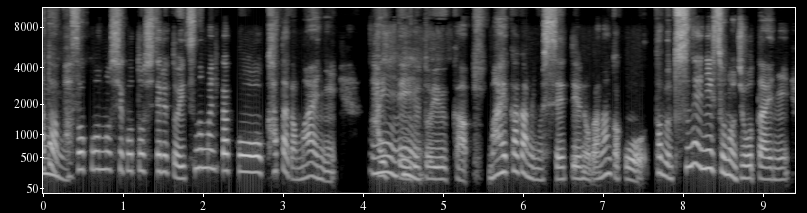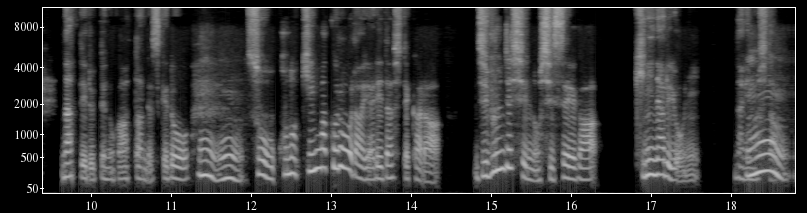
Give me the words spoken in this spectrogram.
あとはパソコンの仕事してるといつの間にかこう肩が前に入っているというか、前かがみの姿勢っていうのがなんかこう、多分常にその状態になっているっていうのがあったんですけど、うんうん。そう、この筋膜ローラーやり出してから、自分自身の姿勢が気になるようになりました。うん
